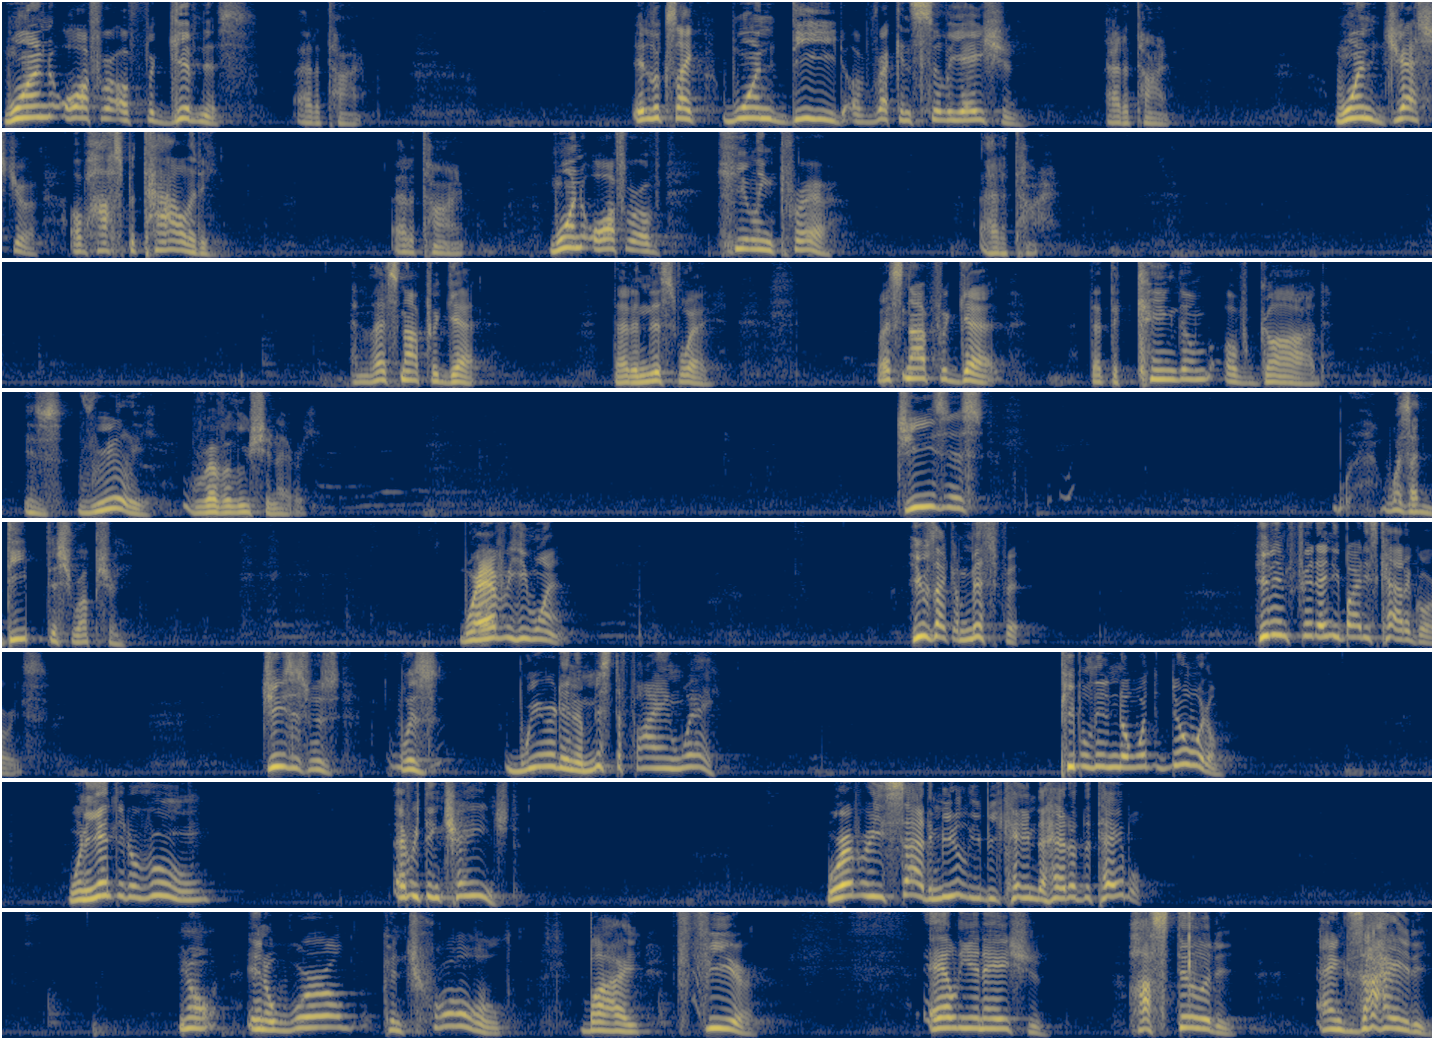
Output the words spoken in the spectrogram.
one offer of forgiveness at a time. It looks like one deed of reconciliation at a time, one gesture of hospitality at a time, one offer of healing prayer at a time. And let's not forget that in this way, let's not forget that the kingdom of God is really revolutionary. Jesus was a deep disruption. Wherever he went, he was like a misfit. He didn't fit anybody's categories. Jesus was, was weird in a mystifying way. People didn't know what to do with him. When he entered a room, everything changed. Wherever he sat, immediately became the head of the table. You know, in a world controlled by fear, alienation, hostility, anxiety,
